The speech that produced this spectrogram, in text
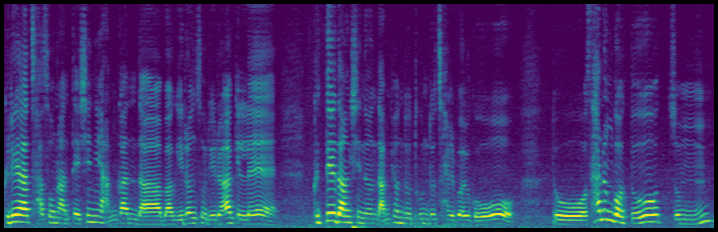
그래야 자손한테 신이 안 간다. 막 이런 소리를 하길래 그때 당시는 남편도 돈도 잘 벌고 또 사는 것도 좀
